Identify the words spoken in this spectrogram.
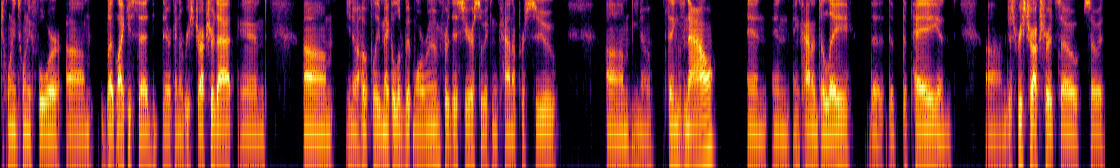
2024. Um, but like you said, they're going to restructure that and, um, you know, hopefully make a little bit more room for this year so we can kind of pursue, um, you know, things now and, and, and kind of delay the, the, the pay and, um, just restructure it so so it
